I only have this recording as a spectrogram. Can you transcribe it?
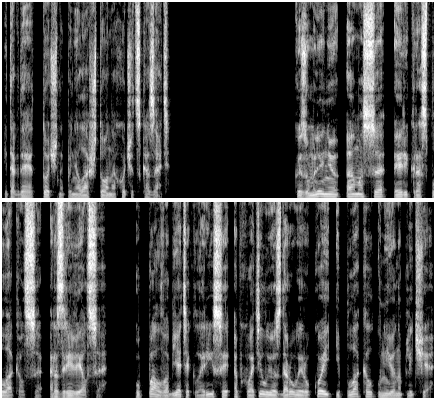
И тогда я точно поняла, что она хочет сказать. К изумлению Амоса Эрик расплакался, разревелся. Упал в объятия Кларисы, обхватил ее здоровой рукой и плакал у нее на плече.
